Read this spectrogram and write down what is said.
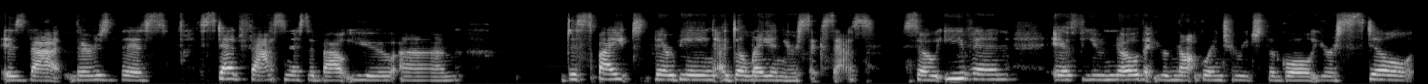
is that there's this steadfastness about you. Um, despite there being a delay in your success. So even if you know that you're not going to reach the goal, you're still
